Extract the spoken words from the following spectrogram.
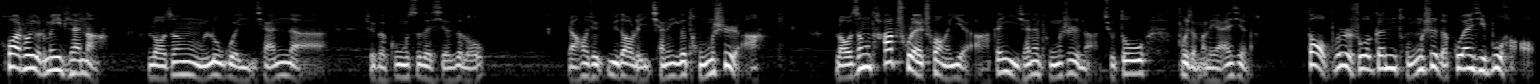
话说有这么一天呢，老曾路过以前的这个公司的写字楼，然后就遇到了以前的一个同事啊。老曾他出来创业啊，跟以前的同事呢就都不怎么联系了。倒不是说跟同事的关系不好，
